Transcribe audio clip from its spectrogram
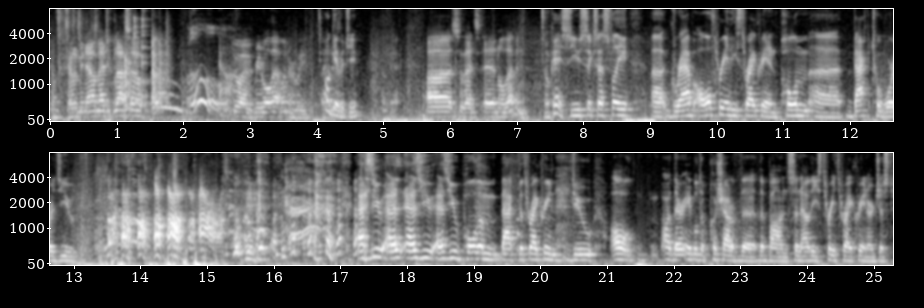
Don't fail me now, magic lasso. Ooh. Do I re-roll that one, or we? I'll give it to you. Okay. Uh, so that's an 11. Okay, so you successfully uh, grab all three of these thri-kreen and pull them uh, back towards you. as you as, as you as you pull them back, the thri-kreen do all are they're able to push out of the the bonds. So now these three thri-kreen are just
